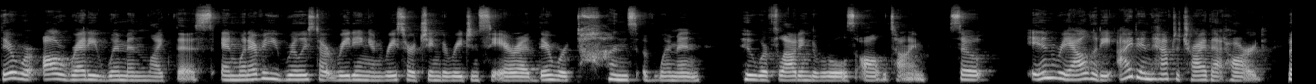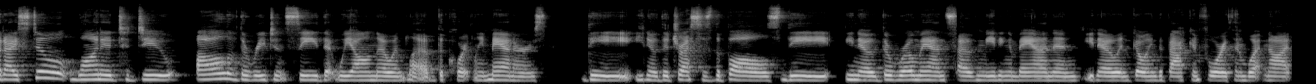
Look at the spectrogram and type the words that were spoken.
there were already women like this. And whenever you really start reading and researching the Regency era, there were tons of women who were flouting the rules all the time. So in reality, I didn't have to try that hard, but I still wanted to do all of the Regency that we all know and love, the courtly manners, the, you know, the dresses, the balls, the, you know, the romance of meeting a man and, you know, and going the back and forth and whatnot.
